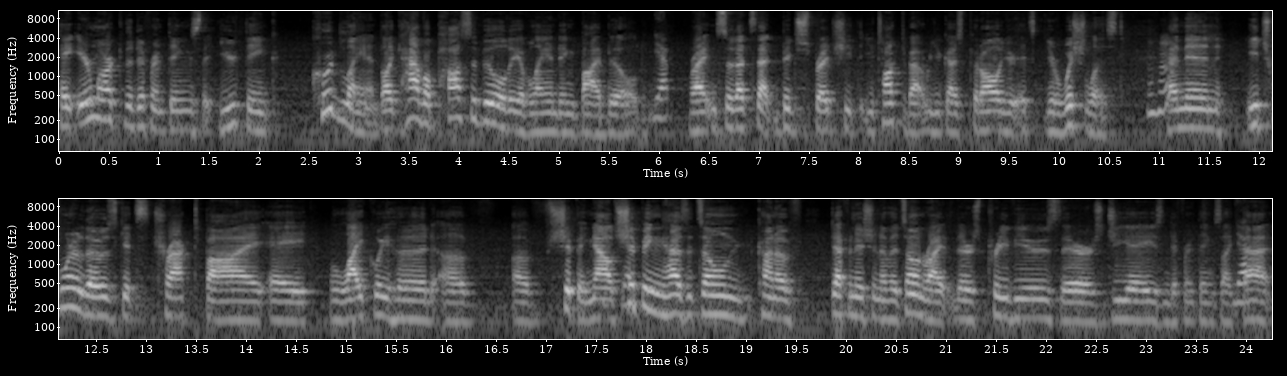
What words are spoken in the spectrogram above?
hey, earmark the different things that you think could land, like have a possibility of landing by build, Yep. right? And so that's that big spreadsheet that you talked about, where you guys put all your it's your wish list. And then each one of those gets tracked by a likelihood of, of shipping. Now, shipping has its own kind of definition of its own right. There's previews, there's GAs, and different things like Yep. that.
